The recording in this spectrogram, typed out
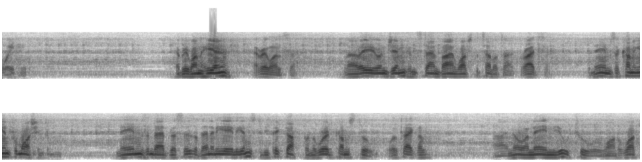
Waiting. Everyone here? Everyone, sir. Larry, you and Jim can stand by and watch the teletype. Right, sir. The names are coming in from Washington. Names and addresses of enemy aliens to be picked up when the word comes through. We'll take them. I know a name you two will want to watch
